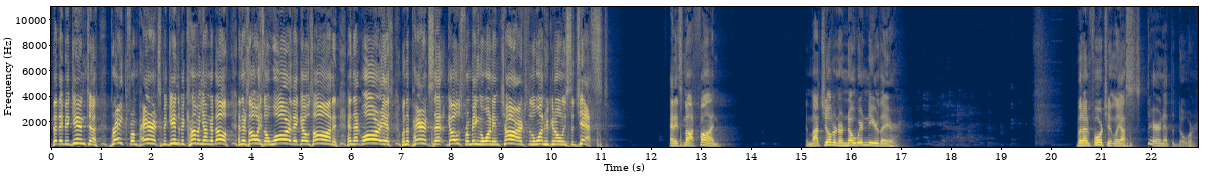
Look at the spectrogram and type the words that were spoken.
that they begin to break from parents and begin to become a young adult. And there's always a war that goes on. And, and that war is when the parent set, goes from being the one in charge to the one who can only suggest. And it's not fun. And my children are nowhere near there. But unfortunately, I'm staring at the door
